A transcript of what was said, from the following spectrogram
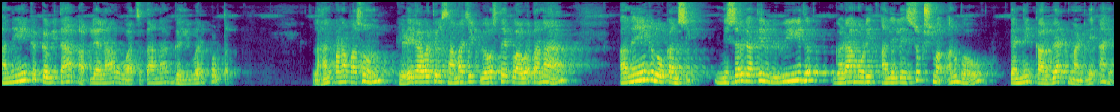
अनेक कविता आपल्याला वाचताना गहीवर पडतात लहानपणापासून खेडेगावातील सामाजिक व्यवस्थेत वावरताना अनेक लोकांशी निसर्गातील विविध घडामोडीत आलेले सूक्ष्म अनुभव त्यांनी काव्यात मांडले आहेत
